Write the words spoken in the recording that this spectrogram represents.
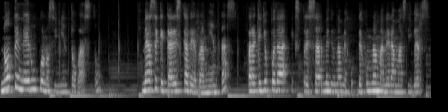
no tener un conocimiento vasto me hace que carezca de herramientas para que yo pueda expresarme de una, mejor, de una manera más diversa.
